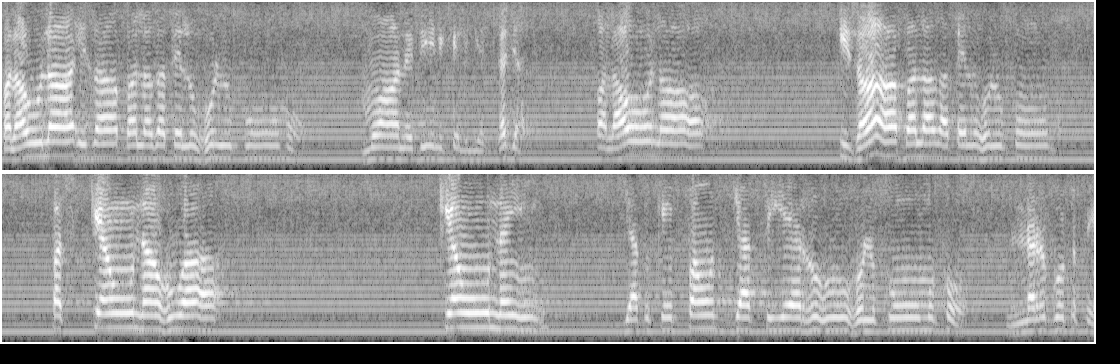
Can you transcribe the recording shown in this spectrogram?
فلولا اذا بلغت الحلقوم معاندین کے لیے زجر فلولا اذا بلغت الحلقوم پس کیوں نہ ہوا کیوں نہیں؟ جبکہ پہنچ جاتی ہے روح القوم کو نرگٹ پہ۔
